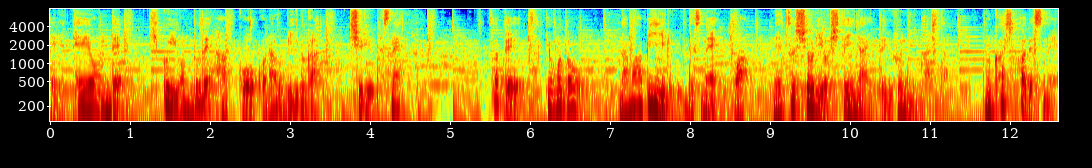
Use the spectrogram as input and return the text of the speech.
えー、低温で低い温度で発酵を行うビールが主流ですね。さて先ほど生ビールですねは熱処理をしていないというふうに言いました。昔はですね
